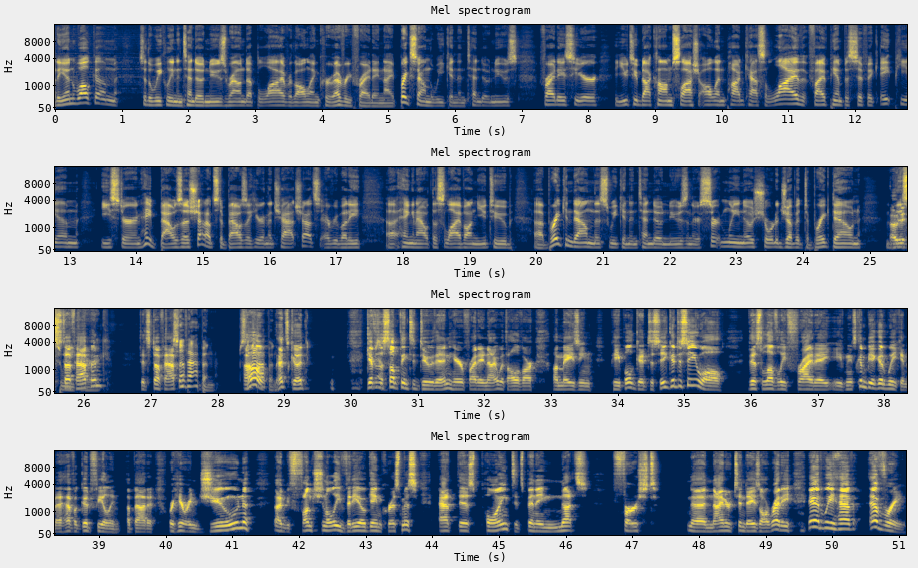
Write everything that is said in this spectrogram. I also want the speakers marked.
Speaker 1: Everybody, and welcome to the weekly Nintendo News Roundup live with All In Crew every Friday night. Breaks down the week in Nintendo news. Fridays here at youtube.com slash All In Podcast live at 5 p.m. Pacific, 8 p.m. Eastern. Hey, Bowza. Shoutouts to Bowza here in the chat. Shoutouts to everybody uh, hanging out with us live on YouTube, uh, breaking down this week in Nintendo news, and there's certainly no shortage of it to break down.
Speaker 2: Oh, did stuff
Speaker 1: week,
Speaker 2: happen?
Speaker 1: Eric.
Speaker 2: Did stuff happen?
Speaker 1: Stuff happen. Stuff
Speaker 2: oh,
Speaker 1: happened.
Speaker 2: that's good. Gives
Speaker 1: Yeah.
Speaker 2: us something to do then here Friday night with all of our amazing people. Good to see. Good to see you all this lovely Friday evening. It's going to be a good weekend. I have a good feeling about it. We're here in June. I mean, functionally video game Christmas at this point. It's been a nuts first uh, nine or ten days already, and we have every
